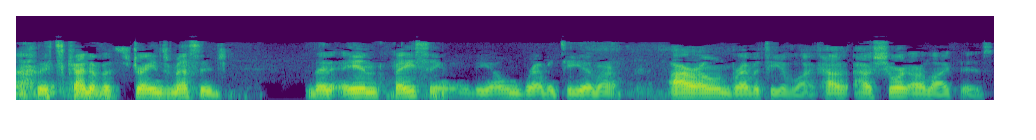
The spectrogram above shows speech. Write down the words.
uh, it's kind of a strange message that in facing the own brevity of our our own brevity of life, how, how short our life is,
